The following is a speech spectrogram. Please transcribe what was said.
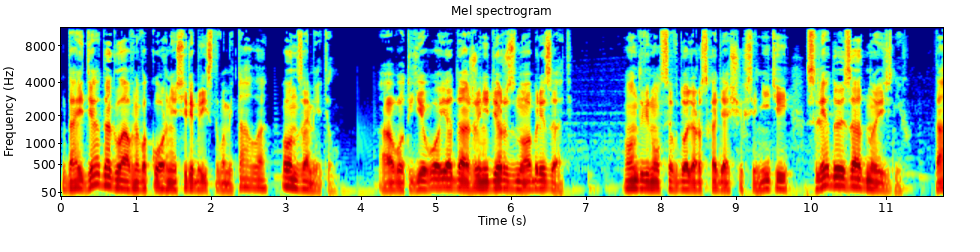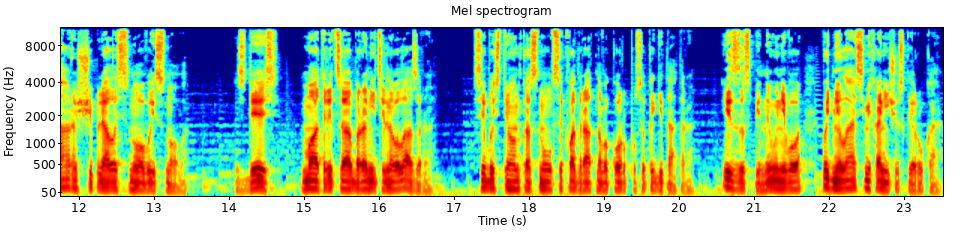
Дойдя до главного корня серебристого металла, он заметил. А вот его я даже не дерзну обрезать. Он двинулся вдоль расходящихся нитей, следуя за одной из них. Та расщеплялась снова и снова. Здесь матрица оборонительного лазера, Себастьян коснулся квадратного корпуса кагитатора. Из-за спины у него поднялась механическая рука.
